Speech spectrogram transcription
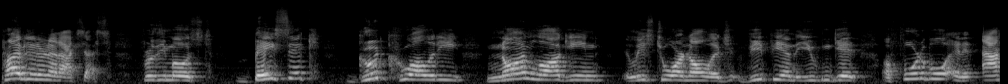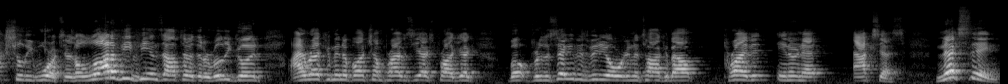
private internet access for the most basic, good quality, non-logging, at least to our knowledge, VPN that you can get affordable and it actually works. There's a lot of VPNs out there that are really good. I recommend a bunch on Privacy X Project, but for the sake of this video, we're gonna talk about private internet access. Next thing,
